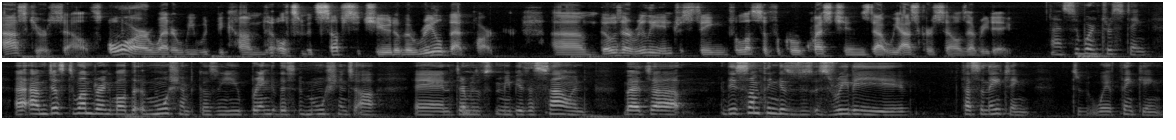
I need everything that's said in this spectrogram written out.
ask yourselves, or whether we would become the ultimate substitute of a real bed partner. Um, those are really interesting philosophical questions that we ask ourselves every day. That's super interesting. Uh, I'm just wondering about the emotion because you bring this emotion to, uh, in terms of maybe the sound, but uh, this something is, is really fascinating to way of thinking.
